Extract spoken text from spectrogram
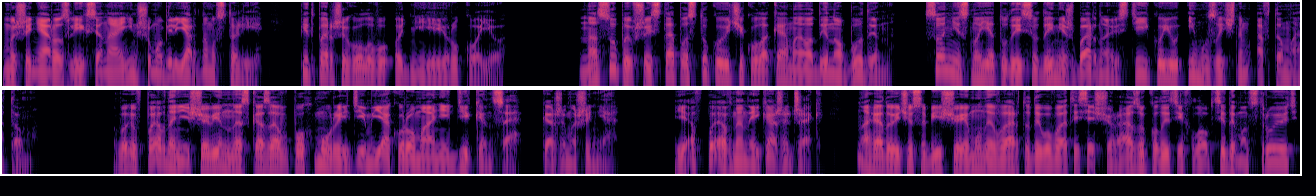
Мишеня розлігся на іншому більярдному столі, підперши голову однією рукою. Насупившись та постукуючи кулаками один об один, Сонні снує туди-сюди між барною стійкою і музичним автоматом. Ви впевнені, що він не сказав похмурий дім, як у романі Діккенса?» – каже мишеня. Я впевнений, каже Джек, нагадуючи собі, що йому не варто дивуватися щоразу, коли ці хлопці демонструють,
